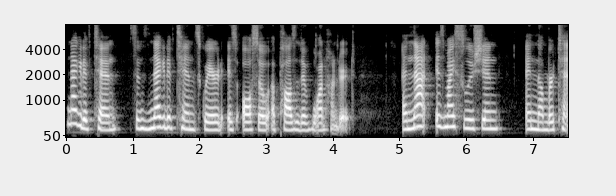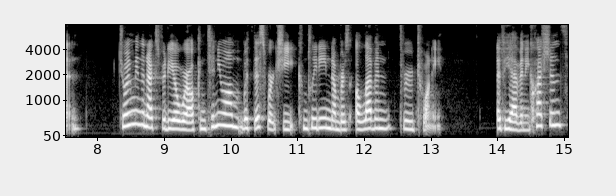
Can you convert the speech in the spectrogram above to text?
negative 10, since negative 10 squared is also a positive 100. And that is my solution in number 10. Join me in the next video where I'll continue on with this worksheet, completing numbers 11 through 20. If you have any questions,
